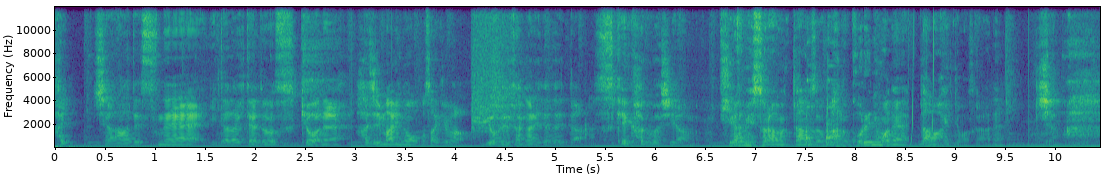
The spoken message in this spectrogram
はい。じゃあですねいただきたいと思います。今日はね始まりのお酒は良平さんからいただいたスケかぐわしラム。ティラミスとラムってあるんですよ。あのこれにもねラム入ってますからね。じゃあ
